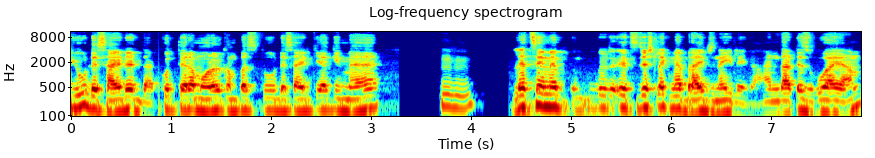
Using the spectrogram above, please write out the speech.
you decided that खुद तेरा moral compass तू decide किया कि मैं हम्म let's say मैं it's just like मैं bribes नहीं लेगा and that is who I am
